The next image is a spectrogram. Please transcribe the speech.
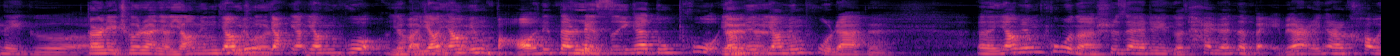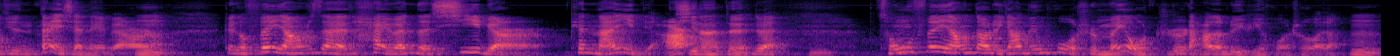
那个。但是那车站叫阳明阳，明阳阳阳明铺对吧？阳阳阳明堡，那但是铺这词应该读铺，阳明阳明铺站。对。嗯，阳明铺呢是在这个太原的北边儿，应该是靠近代县那边儿的。嗯，这个汾阳是在太原的西边儿，偏南一点儿。西南对，对嗯。从汾阳到这阳明铺是没有直达的绿皮火车的，嗯，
